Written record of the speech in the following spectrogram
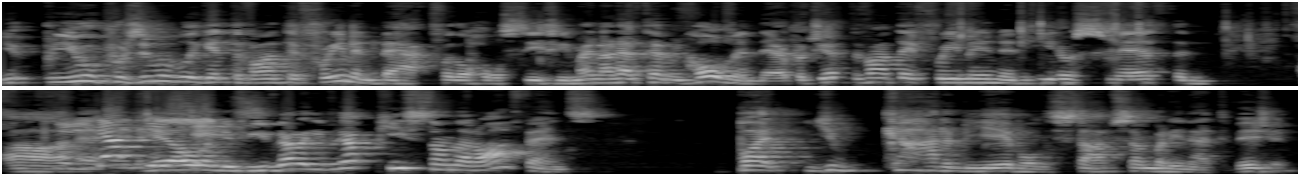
You, you will presumably get Devonta Freeman back for the whole season. You might not have Tevin Coleman there, but you have Devonta Freeman and Ito Smith and, uh, and Hill, and pieces. you've got you've got pieces on that offense. But you've got to be able to stop somebody in that division.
